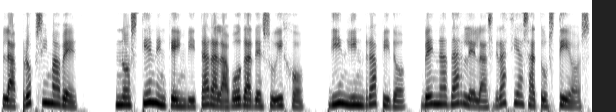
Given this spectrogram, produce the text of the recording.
la próxima vez. Nos tienen que invitar a la boda de su hijo, Jin Lin rápido, ven a darle las gracias a tus tíos.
